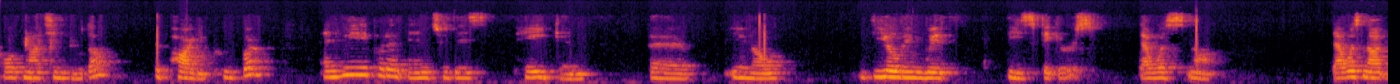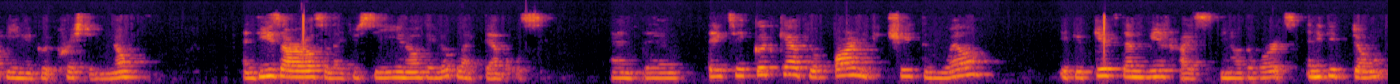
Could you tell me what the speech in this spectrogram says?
called Martin Luther, the party pooper, and he put an end to this pagan, uh, you know, dealing with these figures. That was not that was not being a good Christian, you know. And these are also like you see, you know, they look like devils, and um, they take good care of your farm if you treat them well, if you give them milchreis, in other words, and if you don't,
